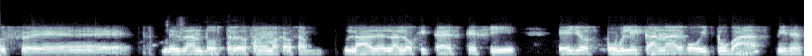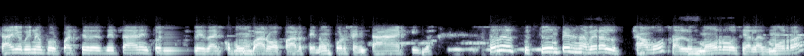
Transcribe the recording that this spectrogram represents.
pues eh, les dan dos, tres, o sea, o sea la, la lógica es que si ellos publican algo y tú vas, dices, ah, yo vine por parte de, tal, entonces le dan como un varo aparte, ¿no? Un porcentaje. Entonces, pues tú empiezas a ver a los chavos, a los morros y a las morras,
